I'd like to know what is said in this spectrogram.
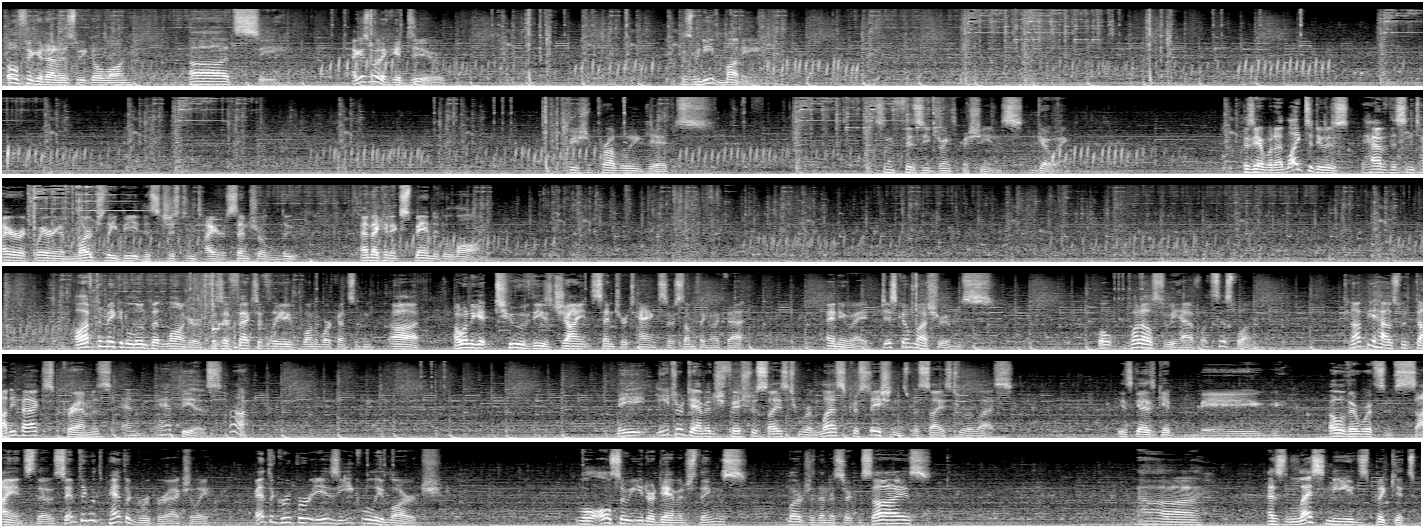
We'll figure it out as we go along. Uh, let's see. I guess what I could do... Because we need money. We should probably get some fizzy drink machines going. Because, yeah, what I'd like to do is have this entire aquarium largely be this just entire central loop. And I can expand it along. I'll have to make it a little bit longer, because effectively I want to work on some... Uh, I want to get two of these giant center tanks or something like that. Anyway, disco mushrooms. Well, what else do we have? What's this one? Cannot be housed with dottybacks, grams, and Anthias. Huh. May eat or damage fish with size 2 or less, crustaceans with size 2 or less. These guys get big. Oh, they're worth some science, though. Same thing with the panther grouper, actually. Panther grouper is equally large. Will also eat or damage things larger than a certain size. Uh, has less needs, but gets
